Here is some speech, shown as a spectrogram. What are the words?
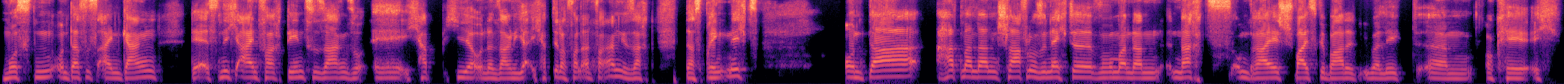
mussten. Und das ist ein Gang, der ist nicht einfach, denen zu sagen, so, ey, ich habe hier und dann sagen die, ja, ich habe dir doch von Anfang an gesagt, das bringt nichts und da hat man dann schlaflose Nächte, wo man dann nachts um drei schweißgebadet überlegt, ähm, okay, ich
